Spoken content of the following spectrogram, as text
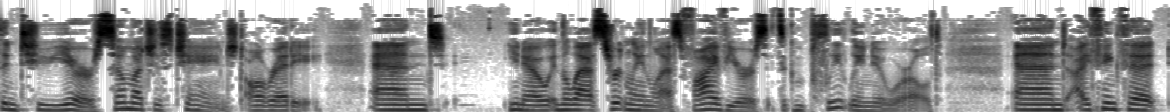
than two years, so much has changed already. And, you know, in the last, certainly in the last five years, it's a completely new world. And I think that,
